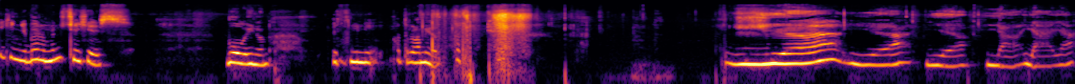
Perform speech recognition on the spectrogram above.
İkinci bölümünü çekeriz. Bu oyunun ismini hatırlamıyorum. Ya ya ya ya ya ya.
